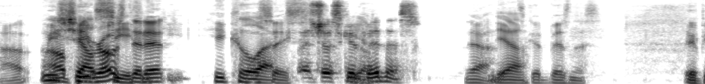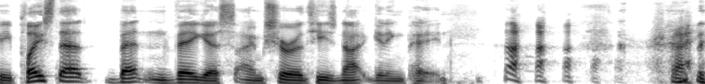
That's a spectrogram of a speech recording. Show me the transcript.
Uh, we I hope shall roasted see. if it. He, he We'll collects. That's just good Yeah. business. Yeah, Yeah. it's good business. If he placed that bet in Vegas, I'm sure that he's not getting paid. Right. They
